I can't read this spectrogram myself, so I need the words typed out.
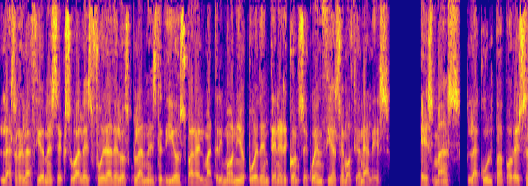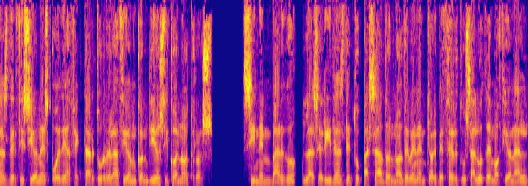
las relaciones sexuales fuera de los planes de Dios para el matrimonio pueden tener consecuencias emocionales. Es más, la culpa por esas decisiones puede afectar tu relación con Dios y con otros. Sin embargo, las heridas de tu pasado no deben entorpecer tu salud emocional,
